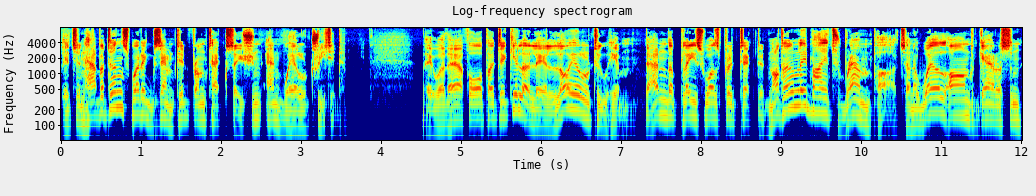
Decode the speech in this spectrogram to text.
its inhabitants were exempted from taxation and well treated. They were therefore particularly loyal to him, and the place was protected not only by its ramparts and a well armed garrison,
